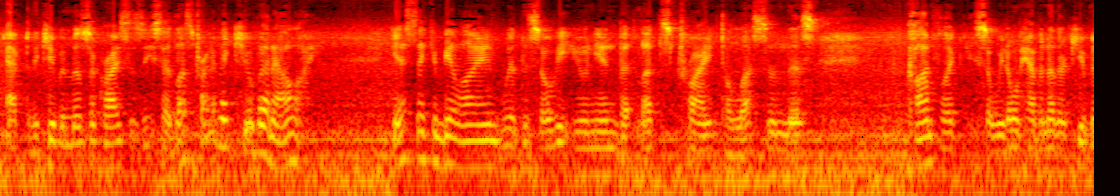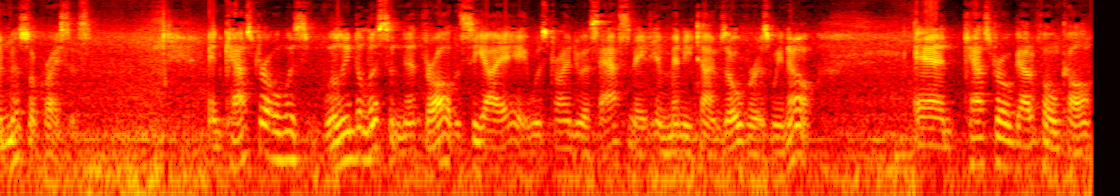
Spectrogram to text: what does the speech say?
After the Cuban Missile Crisis, he said, let's try to make Cuba an ally. Yes, they can be aligned with the Soviet Union, but let's try to lessen this conflict so we don't have another Cuban Missile Crisis. And Castro was willing to listen. After all, the CIA was trying to assassinate him many times over, as we know. And Castro got a phone call.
